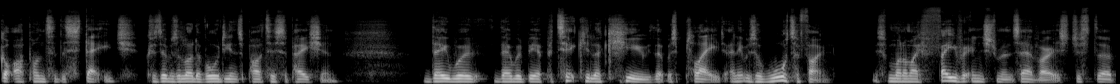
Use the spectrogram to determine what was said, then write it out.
got up onto the stage, because there was a lot of audience participation, they would there would be a particular cue that was played, and it was a waterphone. It's one of my favorite instruments ever. It's just a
